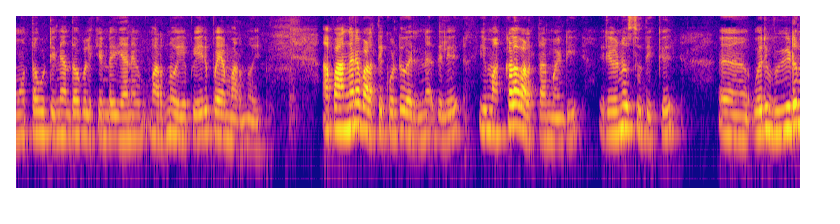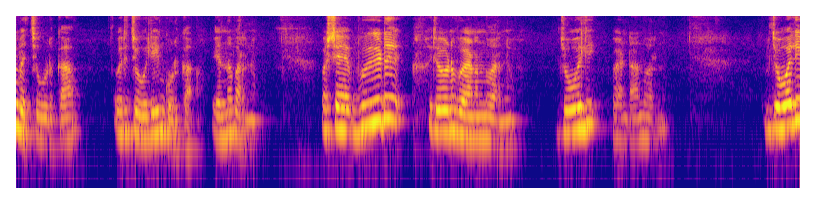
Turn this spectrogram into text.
മൂത്ത കുട്ടീനെ എന്തോ വിളിക്കേണ്ടത് ഞാൻ മറന്നുപോയി പേരിപ്പോൾ ഞാൻ മറന്നുപോയി. അപ്പോൾ അങ്ങനെ വളർത്തിക്കൊണ്ട് വരുന്ന ഇതിൽ ഈ മക്കളെ വളർത്താൻ വേണ്ടി രേണുസ്തുതിക്ക് ഒരു വീടും വെച്ച് കൊടുക്കാം ഒരു ജോലിയും കൊടുക്കാം എന്ന് പറഞ്ഞു. പക്ഷേ വീട് രേണു വേണമെന്ന് പറഞ്ഞു. ജോലി വേണ്ടാന്ന് പറഞ്ഞു. ജോലി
